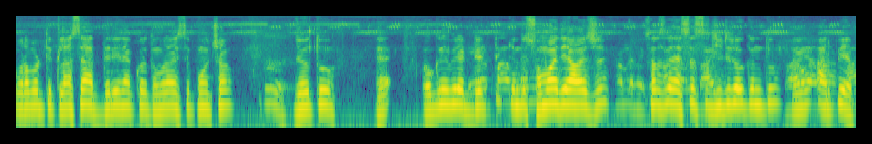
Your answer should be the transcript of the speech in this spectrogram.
পরবর্তী ক্লাসে আর দেরি না করে তোমরা এসে পৌঁছাও যেহেতু অগ্নিবীরের ডেট কিন্তু সময় দেওয়া হয়েছে সাথে সাথে এসএসসি জিডিরও কিন্তু এবং আরপিএফ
